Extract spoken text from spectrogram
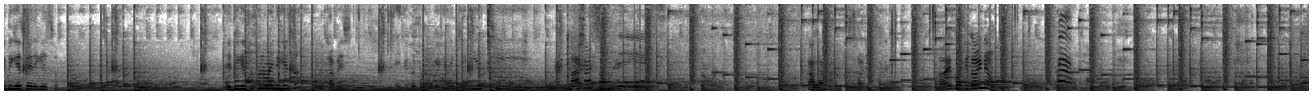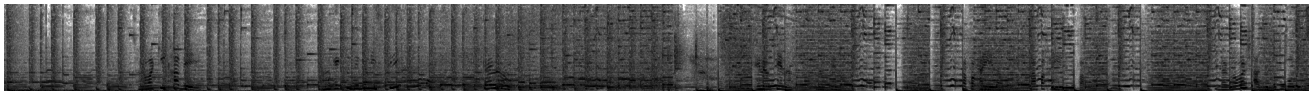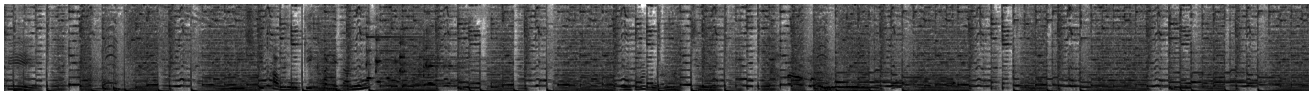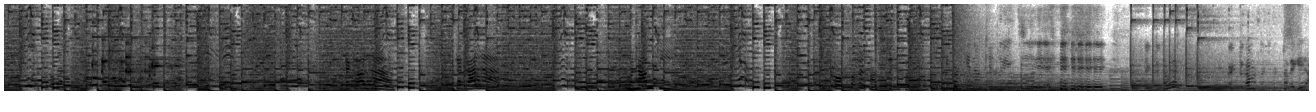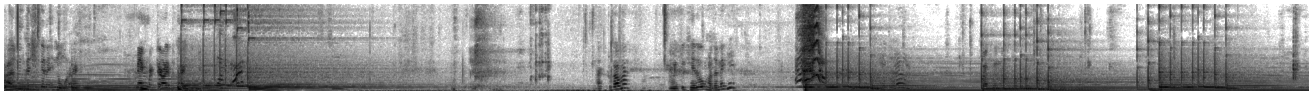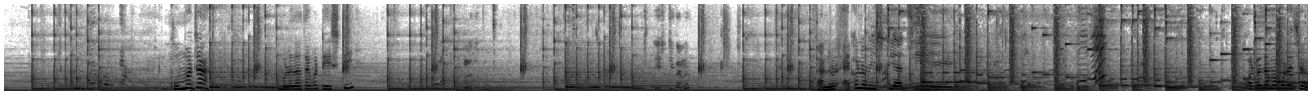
এদিকে এসো এদিকে এসো। এদিকে এসো শোনো এদিকে এসো। খাবে এসো। এই দেখো তোমাকে এখানে কি দিয়েছি? মাখা সন্দেশ। কালাকান্দ সরি হয় কোথায় করি না সোনামা কি খাবে? দেখো আবার সাজু পুজু করেছি মিষ্টি খাব। কি খাবে তানু? তোমার আমি একটু খেয়ে দেবো মজা নাকি। খুব মজা? বলে দাও তো একবার টেস্টি তানুর এখনও মিষ্টি আছে। কটা জামা পরেছো?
